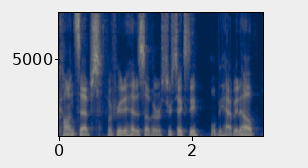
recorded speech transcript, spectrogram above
concepts, feel free to hit us up at Risk360. We'll be happy to help.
